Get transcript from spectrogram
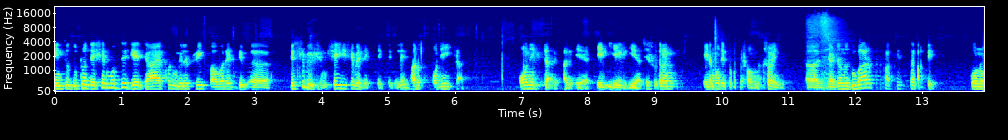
কিন্তু দুটো দেশের মধ্যে যে, যা এখন মিলিটারি পাওয়ারের ডিস্ট্রিবিউশন সেই হিসেবে দেখতে গেলে ভারত অনেক অনেকটা এগিয়ে আছে। সুতরাং এর মধ্যে কোনো সংশয় নেই। যার জন্য দুবার পাকিস্তান কোনো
